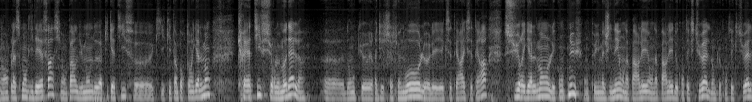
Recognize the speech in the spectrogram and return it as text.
en remplacement de l'IDFA, si on parle du monde applicatif euh, qui est important également. Créatif sur le modèle. Euh, donc euh, registration wall, etc., etc. Sur également les contenus, on peut imaginer, on a parlé, on a parlé de contextuel, donc le contextuel,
